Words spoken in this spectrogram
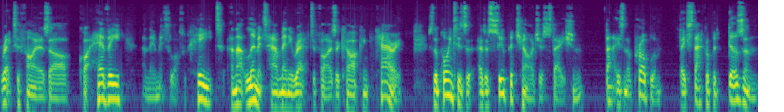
Rectifiers are quite heavy and they emit a lot of heat, and that limits how many rectifiers a car can carry. So the point is, at a supercharger station, that isn't a problem. They stack up a dozen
